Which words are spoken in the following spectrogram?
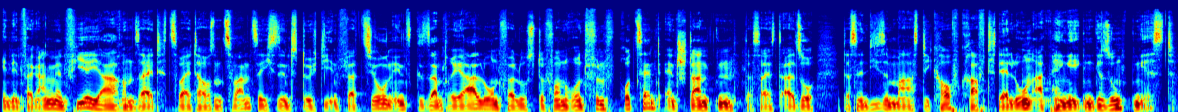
In den vergangenen vier Jahren seit 2020 sind durch die Inflation insgesamt Reallohnverluste von rund fünf Prozent entstanden. Das heißt also, dass in diesem Maß die Kaufkraft der Lohnabhängigen gesunken ist.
